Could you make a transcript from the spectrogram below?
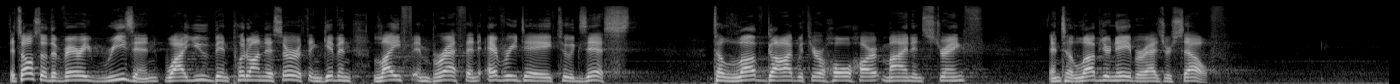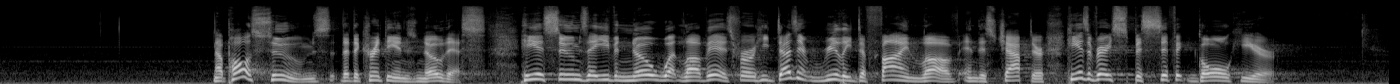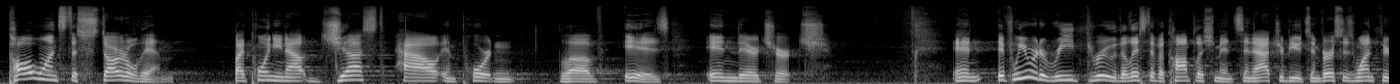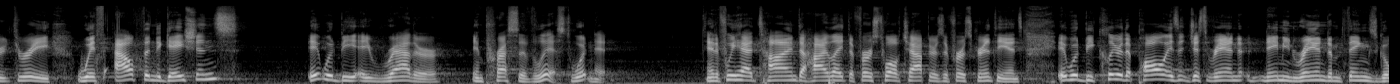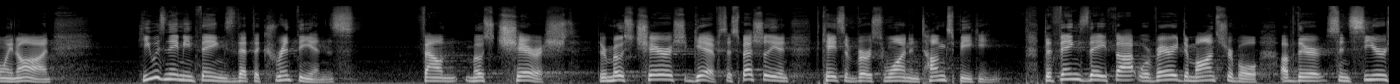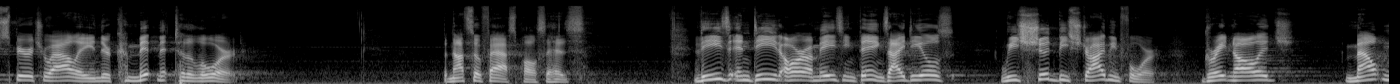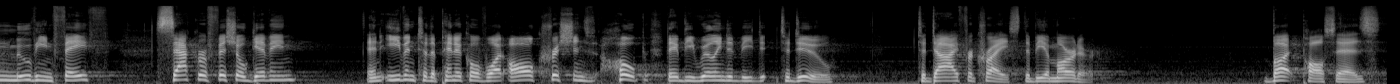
It's also the very reason why you've been put on this earth and given life and breath and every day to exist. To love God with your whole heart, mind, and strength, and to love your neighbor as yourself. Now, Paul assumes that the Corinthians know this. He assumes they even know what love is, for he doesn't really define love in this chapter. He has a very specific goal here. Paul wants to startle them by pointing out just how important love is in their church. And if we were to read through the list of accomplishments and attributes in verses 1 through 3 without the negations, it would be a rather impressive list, wouldn't it? And if we had time to highlight the first 12 chapters of 1 Corinthians, it would be clear that Paul isn't just ran- naming random things going on. He was naming things that the Corinthians found most cherished, their most cherished gifts, especially in the case of verse 1 in tongue speaking. The things they thought were very demonstrable of their sincere spirituality and their commitment to the Lord. But not so fast, Paul says. These indeed are amazing things, ideals we should be striving for great knowledge, mountain moving faith, sacrificial giving, and even to the pinnacle of what all Christians hope they'd be willing to, be, to do to die for Christ, to be a martyr. But, Paul says,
